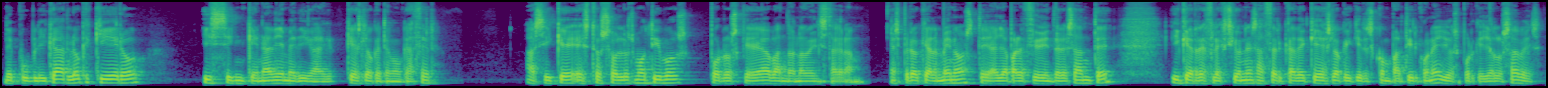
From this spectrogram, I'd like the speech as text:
de publicar lo que quiero y sin que nadie me diga qué es lo que tengo que hacer. Así que estos son los motivos por los que he abandonado Instagram. Espero que al menos te haya parecido interesante y que reflexiones acerca de qué es lo que quieres compartir con ellos, porque ya lo sabes.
